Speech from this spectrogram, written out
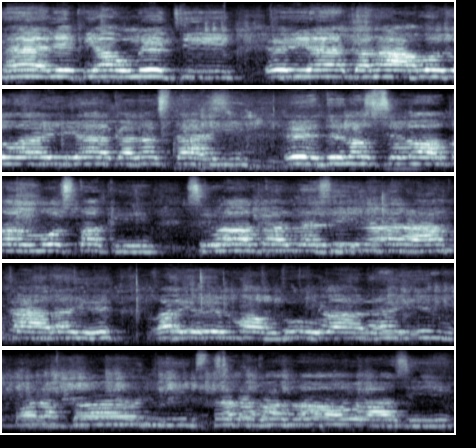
مالك يوم الدين إياك نعبد وإياك نستعين اهدنا الصراط المستقيم صراط الذين أنعمت عليهم. غير المغضوب عليهم ولا الضالين. صدق الله العظيم.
